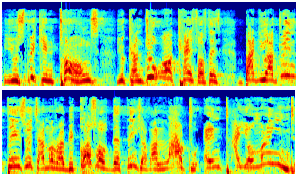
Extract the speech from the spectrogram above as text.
you speak in tongues, you can do all kinds of things, but you are doing things which are not right because of the things you have allowed to enter your mind.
